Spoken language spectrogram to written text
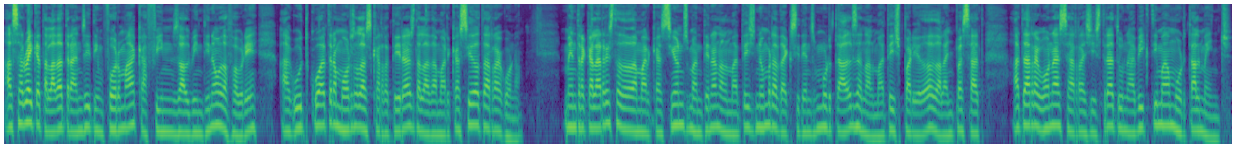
El Servei Català de Trànsit informa que fins al 29 de febrer ha hagut 4 morts a les carreteres de la demarcació de Tarragona, mentre que la resta de demarcacions mantenen el mateix nombre d'accidents mortals en el mateix període de l'any passat, a Tarragona s'ha registrat una víctima mortal menys.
